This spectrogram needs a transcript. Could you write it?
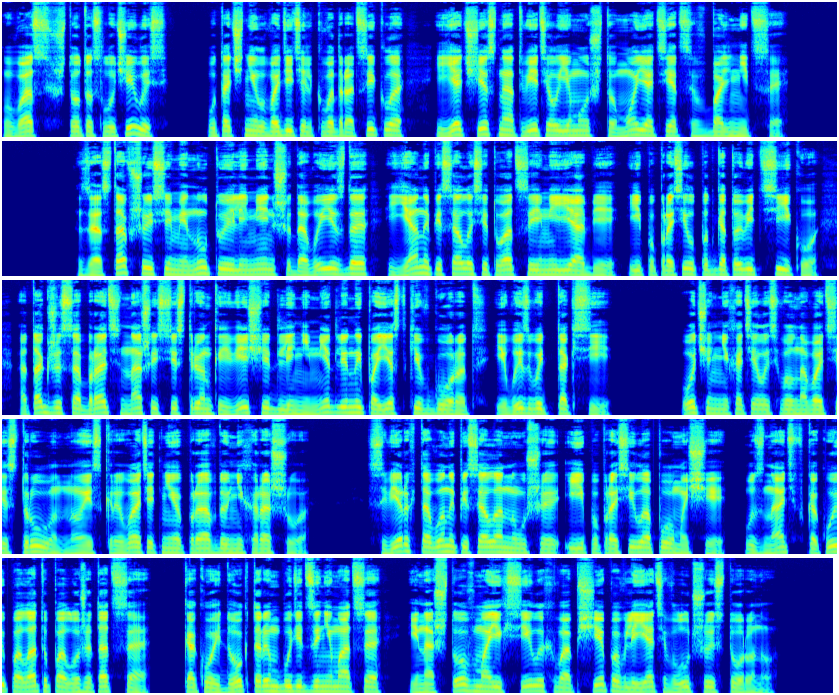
«У вас что-то случилось?» — уточнил водитель квадроцикла, и я честно ответил ему, что мой отец в больнице. За оставшуюся минуту или меньше до выезда я написал о ситуации Мияби и попросил подготовить Сику, а также собрать нашей с сестренкой вещи для немедленной поездки в город и вызвать такси. Очень не хотелось волновать сестру, но и скрывать от нее правду нехорошо. Сверх того написал Ануше и попросил о помощи, узнать, в какую палату положат отца, какой доктор им будет заниматься и на что в моих силах вообще повлиять в лучшую сторону.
